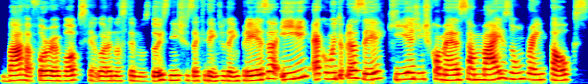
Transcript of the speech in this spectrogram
barra for RevOps, que agora nós temos dois nichos aqui dentro da empresa, e é com muito prazer que a gente começa mais um Brain Talks,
